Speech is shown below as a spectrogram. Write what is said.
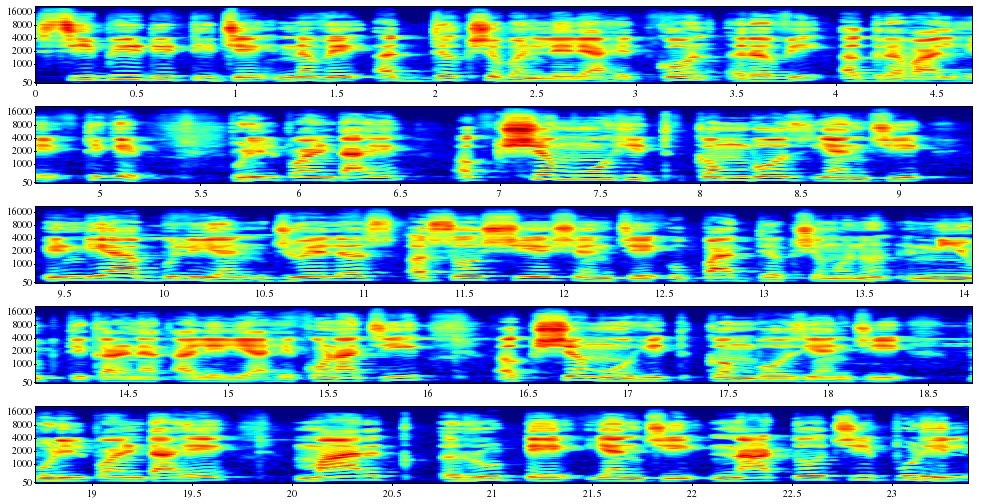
C B D टीचे नवे अध्यक्ष बनलेले आहेत. कोण? रवी अग्रवाल हे. ठीक आहे. पुढील पॉईंट आहे अक्षमोहित कंबोज यांची इंडिया बुलियन ज्वेलर्स असोसिएशनचे उपाध्यक्ष म्हणून नियुक्ती करण्यात आलेली आहे. कोणाची? अक्षमोहित कंबोज यांची. पुढील पॉईंट आहे मार्क रुटे यांची नाटोची पुढील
